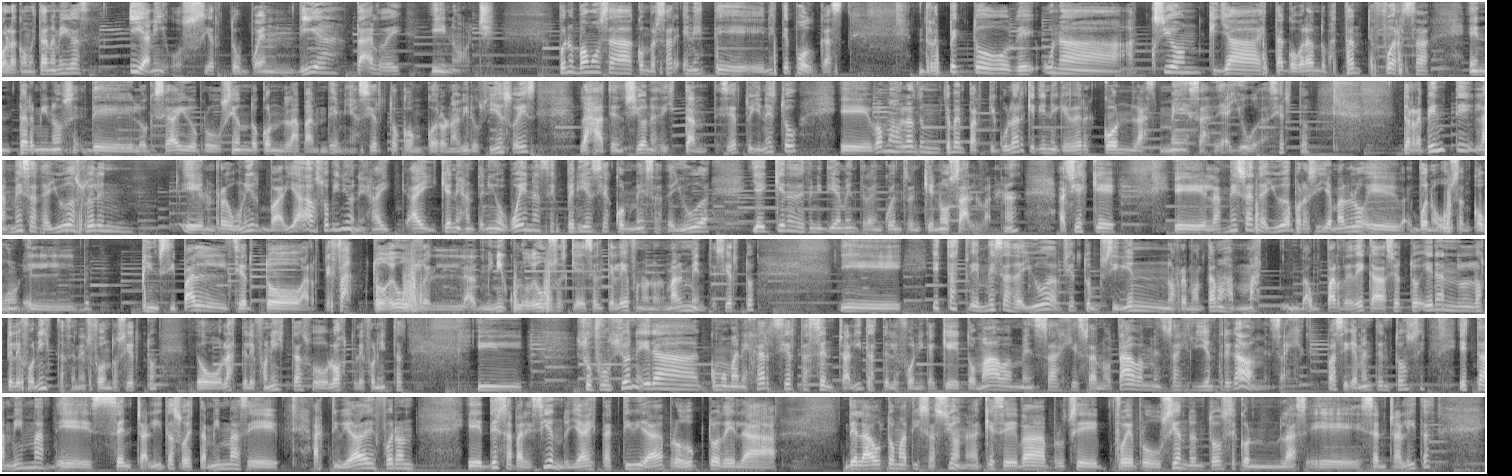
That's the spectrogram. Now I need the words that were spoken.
Hola, ¿cómo están amigas y amigos? ¿Cierto? Buen día, tarde y noche. Bueno, vamos a conversar en este, en este podcast respecto de una acción que ya está cobrando bastante fuerza en términos de lo que se ha ido produciendo con la pandemia, ¿cierto? Con coronavirus. Y eso es las atenciones distantes, ¿cierto? Y en esto eh, vamos a hablar de un tema en particular que tiene que ver con las mesas de ayuda, ¿cierto? De repente las mesas de ayuda suelen eh, reunir variadas opiniones. Hay, hay quienes han tenido buenas experiencias con mesas de ayuda y hay quienes definitivamente las encuentran que no salvan. ¿ah? Así es que eh, las mesas de ayuda, por así llamarlo, eh, bueno, usan como el principal cierto artefacto de uso, el adminículo de uso es que es el teléfono normalmente, ¿cierto? Y estas mesas de ayuda, ¿cierto? Si bien nos remontamos a más a un par de décadas, ¿cierto? Eran los telefonistas en el fondo, ¿cierto? O las telefonistas o los telefonistas. Y su función era como manejar ciertas centralitas telefónicas que tomaban mensajes, anotaban mensajes y entregaban mensajes. Básicamente entonces estas mismas eh, centralitas o estas mismas eh, actividades fueron eh, desapareciendo ya esta actividad producto de la de la automatización ¿ah? que se, va, se fue produciendo entonces con las eh, centralitas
